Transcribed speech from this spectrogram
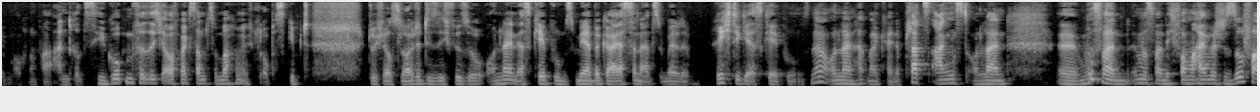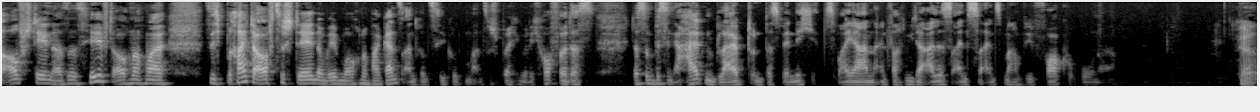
eben auch nochmal andere Zielgruppen für sich aufmerksam zu machen. Ich glaube, es gibt durchaus Leute, die sich für so Online-Escape Rooms mehr begeistern als über richtige Escape Rooms. Ne? Online hat man keine Platzangst, online äh, muss, man, muss man nicht vom heimischen Sofa aufstehen. Also es hilft auch nochmal, sich breiter aufzustellen, um eben auch nochmal ganz andere Zielgruppen anzusprechen. Und ich hoffe, dass das so ein bisschen erhalten bleibt und dass wir nicht in zwei Jahren einfach wieder alles eins zu eins machen wie vor Corona. Ja,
